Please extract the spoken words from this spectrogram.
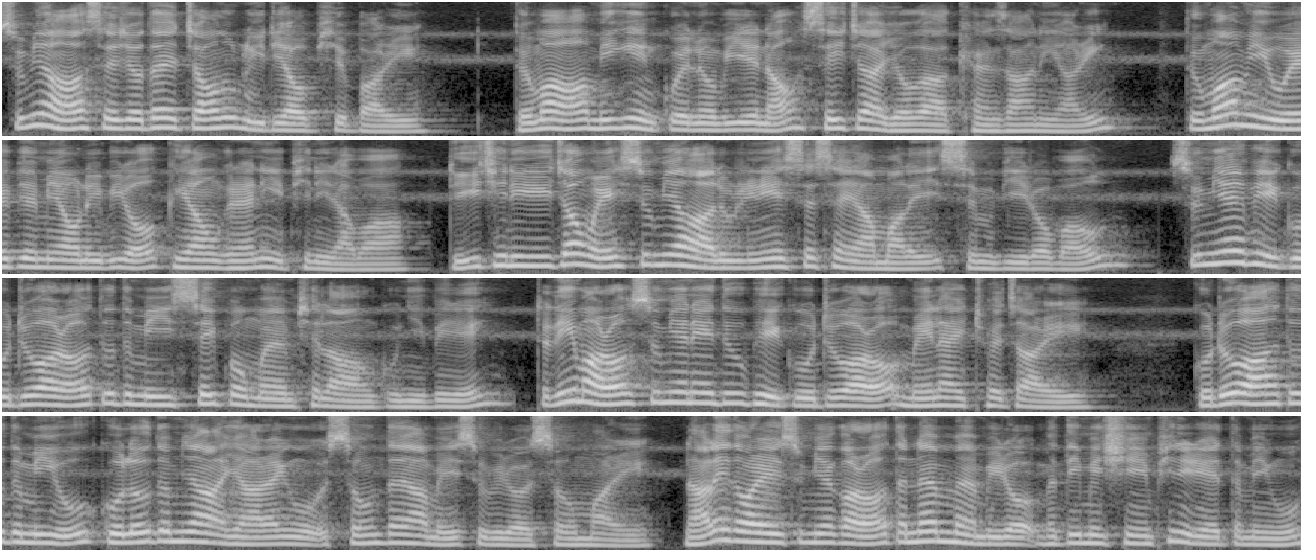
။စုမြဟာဆယ်ကျော်တဲ့အကြောင်းသူလေးတစ်ယောက်ဖြစ်ပါတယ်။သူမဟာမိခင်ကွယ်လွန်ပြီးတဲ့နောက်စိတ်ကြယောဂခံစားနေရတယ်။သူမမိဝဲပြင်းပြောင်နေပြီးတော့ကြောင်ကရန်းကြီးဖြစ်နေတာပါ။ဒီအချိန်ဒီကြောင့်ပဲစုမြဟာလူတွေနဲ့ဆက်ဆံရမှလည်းအဆင်မပြေတော့ပါဘူး။စုမြဖေကိုတို့ကတော့သူ့သမီးစိတ်ပုံမှန်ဖြစ်လာအောင်ကူညီပေးတယ်။ဒီနေ့မှာတော့စုမြနဲ့သူ့ဖေကိုတို့ကတော့အမင်းလိုက်ထွက်ကြတယ်။ကိုတို့ဟာသူ့သမီးကိုကိုလုံးသမျှအရာတိုင်းကိုအဆုံးသတ်ရမယ်ဆိုပြီးတော့ဆုံးပါတယ်။နားလေသွားတဲ့စုမြတ်ကတော့တနက်မှန်ပြီးတော့မတိမရှင်ဖြစ်နေတဲ့သမီးကို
